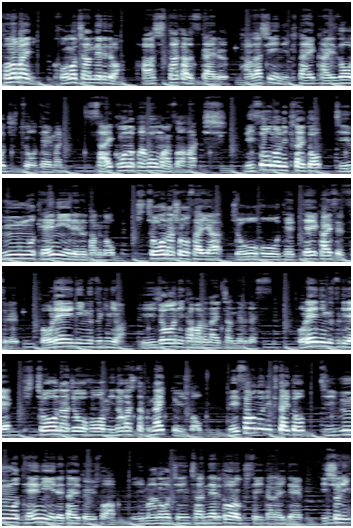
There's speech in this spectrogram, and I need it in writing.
その前に、このチャンネルでは、明日から使える正しい肉体改造術をテーマに、最高のパフォーマンスを発揮し、理想の肉体と自分を手に入れるための貴重な詳細や情報を徹底解説するトレーニング好きには非常にたまらないチャンネルです。トレーニング好きで貴重な情報を見逃したくないという人、理想の肉体と自分を手に入れたいという人は、今のうちにチャンネル登録していただいて、一緒に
